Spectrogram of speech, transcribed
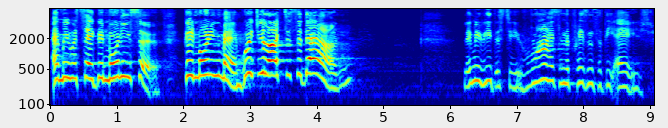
and we would say, Good morning, sir. Good morning, ma'am. Would you like to sit down? Let me read this to you. Rise in the presence of the aged,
